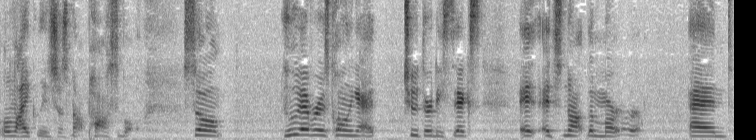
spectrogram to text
likely. It's just not possible. So whoever is calling at 2:36, it, it's not the murderer, and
